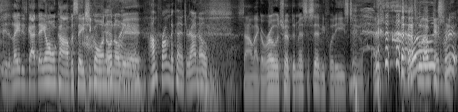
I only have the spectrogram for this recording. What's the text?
see, the ladies got their own conversation going on Just over saying. here. I'm from the country. I know. Sound like a road trip to Mississippi for these two. That's what I'm getting from it.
